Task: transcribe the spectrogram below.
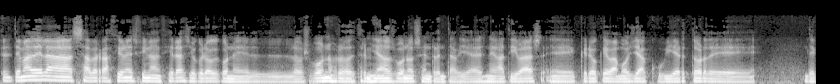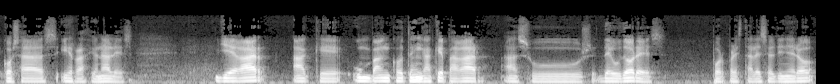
El tema de las aberraciones financieras, yo creo que con los bonos, los determinados bonos en rentabilidades negativas, eh, creo que vamos ya cubiertos de, de cosas irracionales. Llegar a que un banco tenga que pagar a sus deudores por prestarles el dinero,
